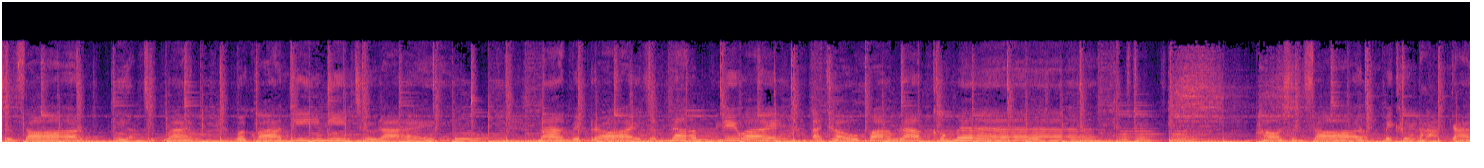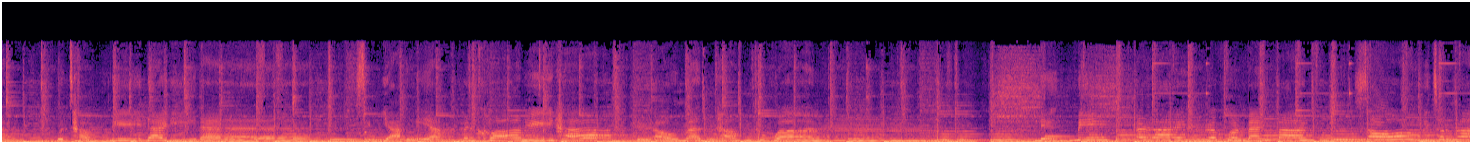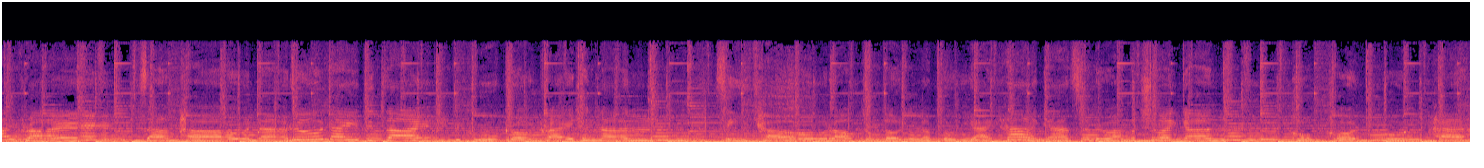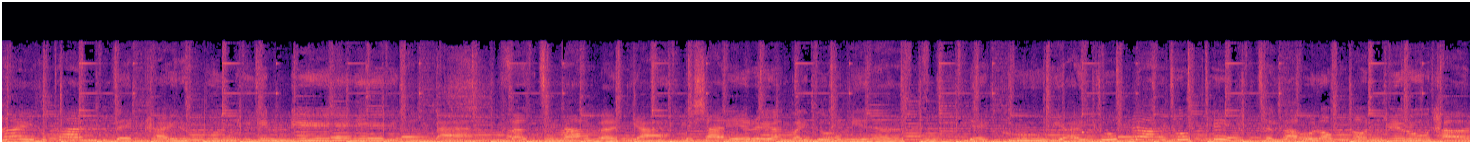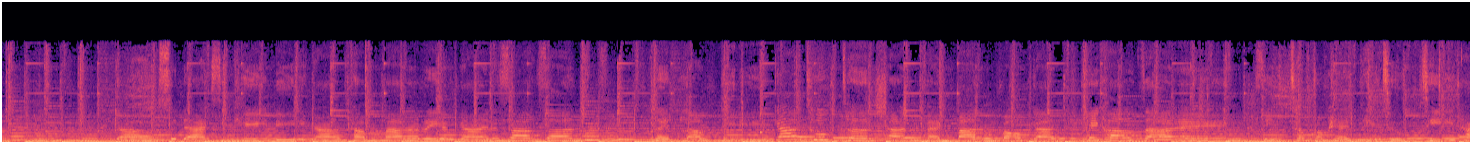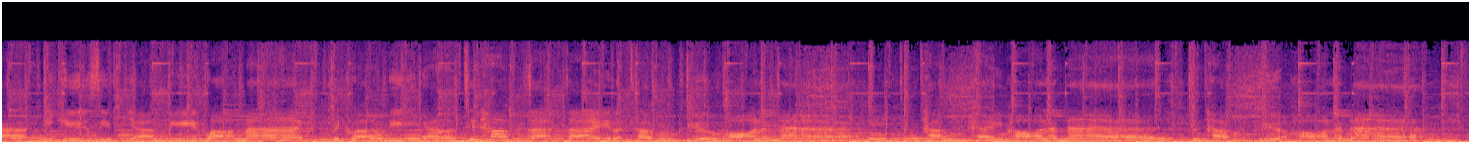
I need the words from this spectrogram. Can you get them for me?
ฉันสอนเกือบทุกวัน ว่าความดีมีเท่าไร มากเป็นร้อยจนนับไม่ไหวอาจเท่าความรักของแม่ พอฉันสอนไม่เคยต่างกัน ว่าทำดีได้ดีแน่สิบอย่างเนี้ยเป็นความดีแท้ให้เรามันทำ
